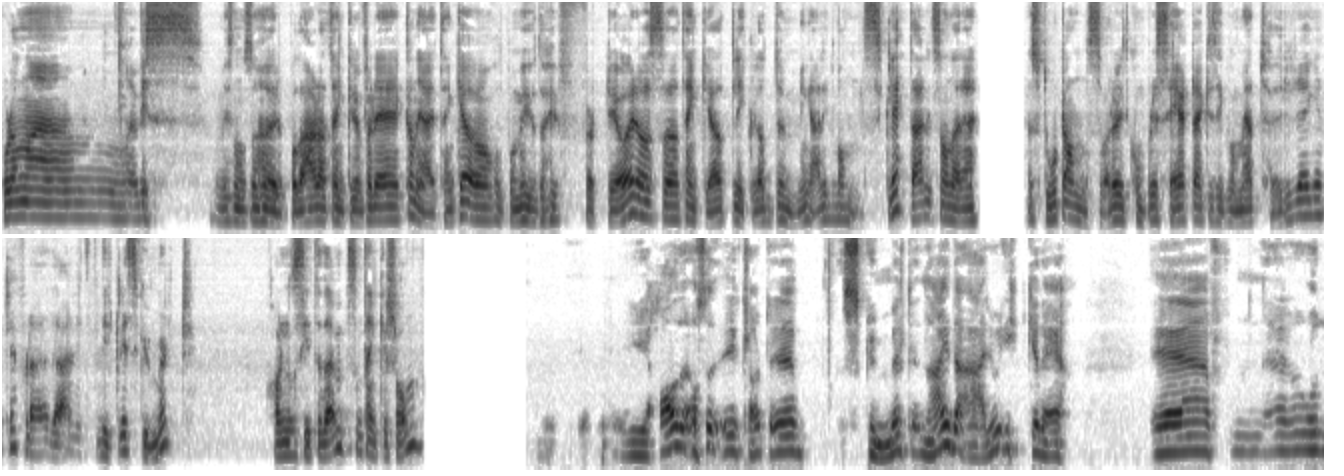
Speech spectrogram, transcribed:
Hvordan, eh, hvis, hvis, noen som hører på det her, da tenker for det kan jeg tenke, jeg har holdt på med judo i 40 år, og så tenker jeg at likevel at dømming er litt vanskelig. Det er litt sånn derre et stort ansvar og litt komplisert. Jeg er ikke sikker på om jeg tør, egentlig, for det, det er litt, virkelig skummelt. Har du noe å si til dem som tenker sånn? Ja, altså klart Skummelt? Nei, det er jo ikke det. Eh, og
